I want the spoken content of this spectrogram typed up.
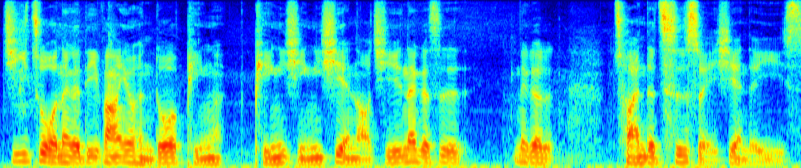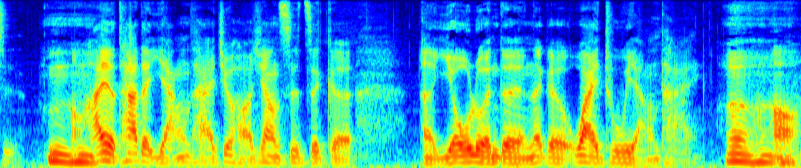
基座那个地方有很多平平行线哦，其实那个是那个船的吃水线的意思哦，嗯哦还有它的阳台就好像是这个呃游轮的那个外凸阳台嗯嗯哦，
